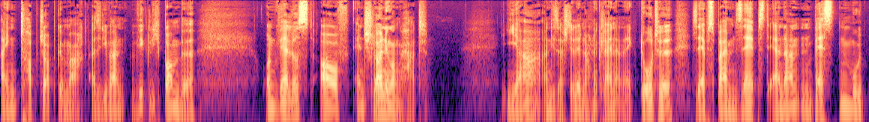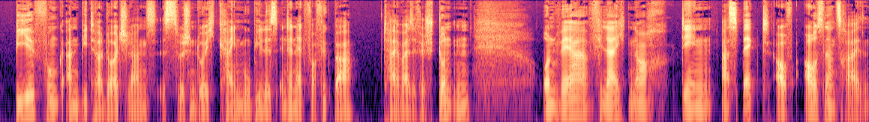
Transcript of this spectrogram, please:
einen Top-Job gemacht. Also die waren wirklich Bombe. Und wer Lust auf Entschleunigung hat, ja, an dieser Stelle noch eine kleine Anekdote. Selbst beim selbsternannten besten Mobilfunkanbieter Deutschlands ist zwischendurch kein mobiles Internet verfügbar, teilweise für Stunden. Und wer vielleicht noch den Aspekt auf Auslandsreisen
